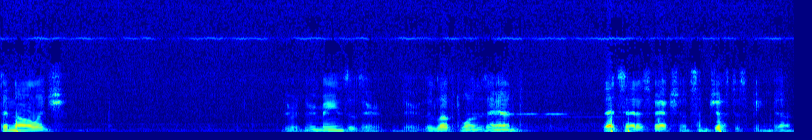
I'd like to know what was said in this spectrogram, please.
the knowledge, the, the remains of their, their, their loved ones, and that satisfaction of some justice being done.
